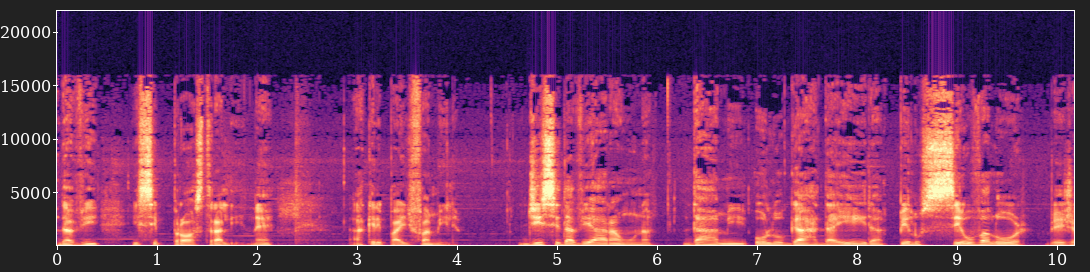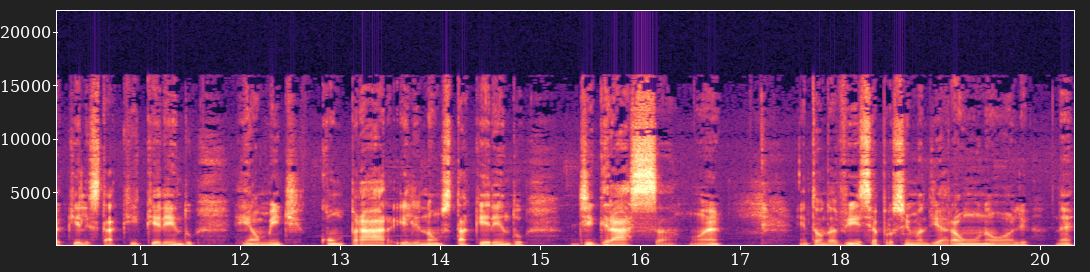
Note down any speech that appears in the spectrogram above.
Davi e se prostra ali, né? Aquele pai de família. Disse Davi a Araúna: Dá-me o lugar da eira pelo seu valor. Veja que ele está aqui querendo realmente comprar, ele não está querendo de graça, não é? Então Davi se aproxima de Araúna, olha, né,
